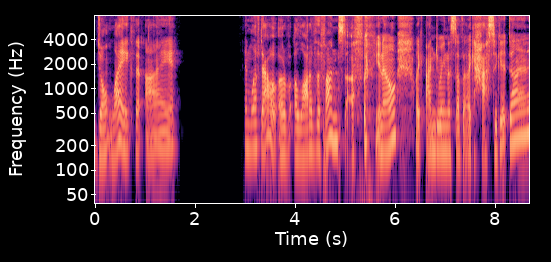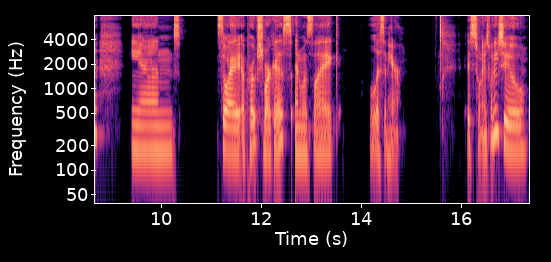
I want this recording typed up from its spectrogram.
don't like that I am left out of a lot of the fun stuff, you know? Like I'm doing the stuff that like has to get done. And so I approached Marcus and was like, listen here. It's 2022.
